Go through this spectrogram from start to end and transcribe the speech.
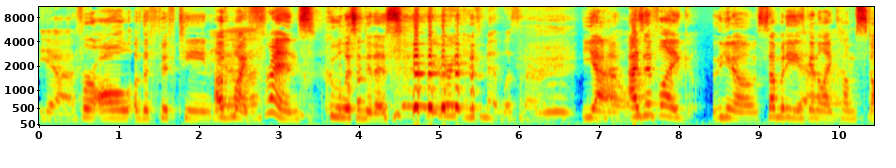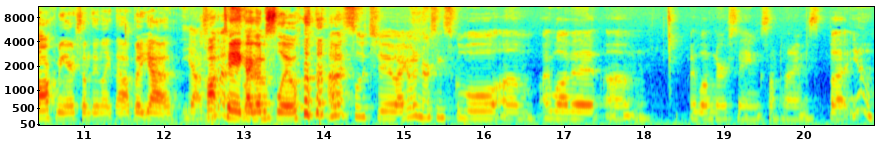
Yeah, for all of the 15 of my friends who listen to this. Very intimate listener. yeah, as if like you know somebody is gonna like come stalk me or something like that. But yeah, Yeah, so hot take. I go to SLU. SLU. I'm at SLU too. I go to nursing school. Um, I love it. Um, I love nursing sometimes, but yeah, that's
